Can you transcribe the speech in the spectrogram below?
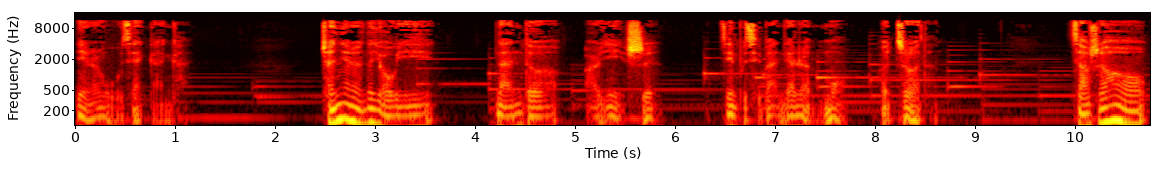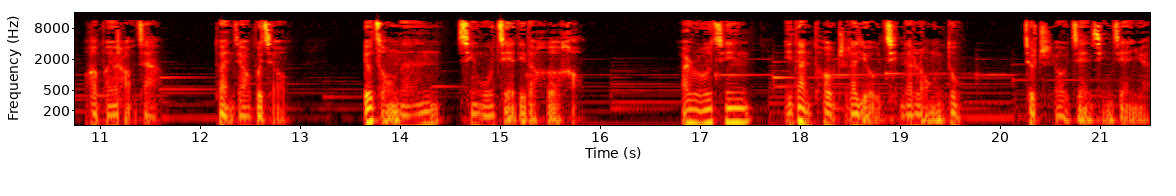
令人无限感慨。成年人的友谊，难得而易失，经不起半点冷漠和折腾。小时候和朋友吵架，断交不久，又总能心无芥蒂的和好，而如今一旦透支了友情的浓度，就只有渐行渐远。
